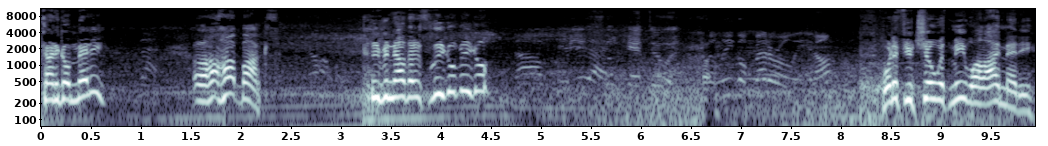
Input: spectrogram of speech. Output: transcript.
Trying to go Medi? Uh, hot box. Even now that it's legal, Beagle? No, you can't do it. It's illegal federally, you know? What if you chill with me while I Medi?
